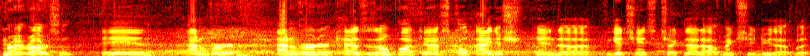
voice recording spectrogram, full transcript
Bryant Robertson and Adam Werner. Adam Werner has his own podcast called Agish, and uh, if you get a chance to check that out, make sure you do that. But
